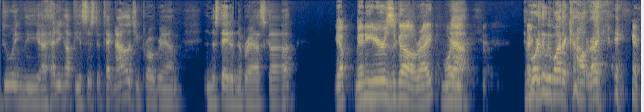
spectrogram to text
doing the, uh, heading up the assistive technology program in the state of Nebraska. Yep, many years ago, right? More Yeah. More than we want to count, right?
